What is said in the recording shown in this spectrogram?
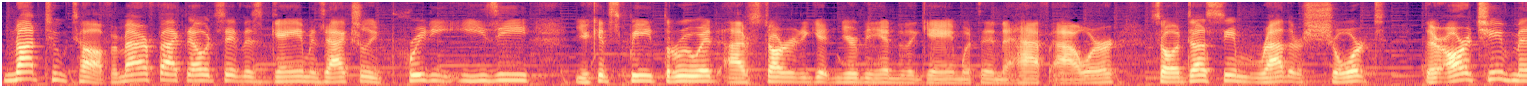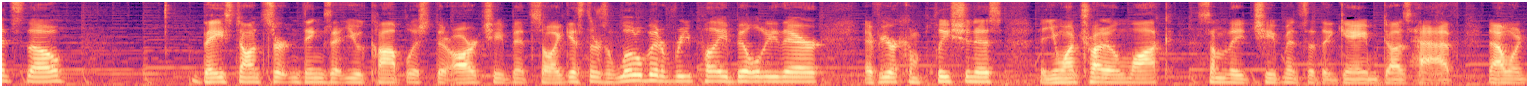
not too tough. As a matter of fact, I would say this game is actually pretty easy. You can speed through it. I've started to get near the end of the game within a half hour, so it does seem rather short. There are achievements, though, based on certain things that you accomplish. There are achievements, so I guess there's a little bit of replayability there if you're a completionist and you want to try to unlock some of the achievements that the game does have. Now, when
